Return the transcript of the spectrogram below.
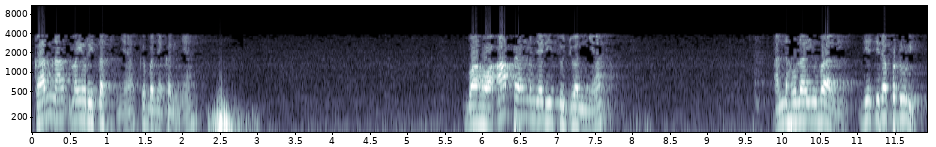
Karena mayoritasnya kebanyakannya bahwa apa yang menjadi tujuannya annahu la yubali dia tidak peduli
